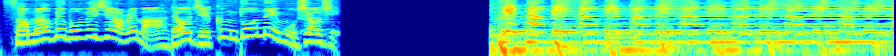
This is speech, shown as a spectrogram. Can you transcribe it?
扫描微博、微信二维码，了解更多内幕消息。编导编导编导编导编导编导编导编导。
